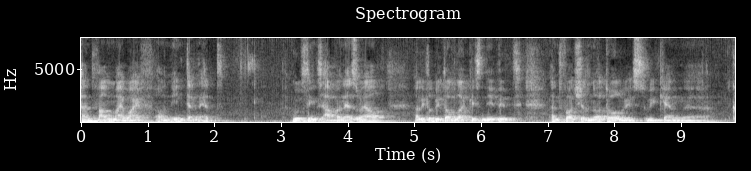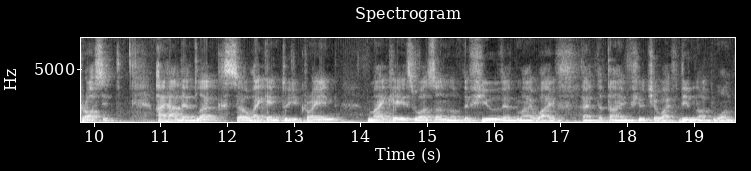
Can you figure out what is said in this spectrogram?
and found my wife on the internet. Good things happen as well. A little bit of luck is needed. Unfortunately, not always we can uh, cross it. I had that luck, so I came to Ukraine. My case was one of the few that my wife, at the time, future wife, did not want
